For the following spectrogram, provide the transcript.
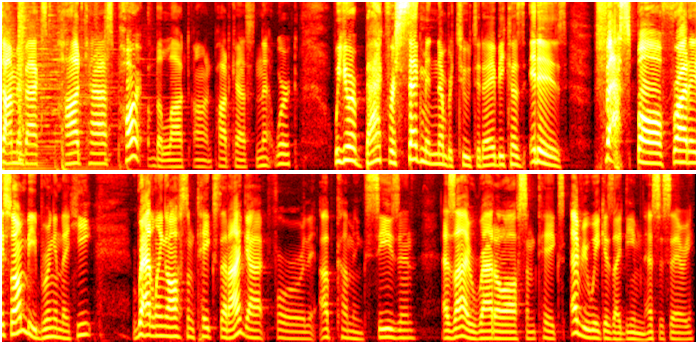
Diamondbacks podcast, part of the Locked On Podcast Network. We are back for segment number two today because it is Fastball Friday. So I'm gonna be bringing the heat, rattling off some takes that I got for the upcoming season. As I rattle off some takes every week as I deem necessary.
